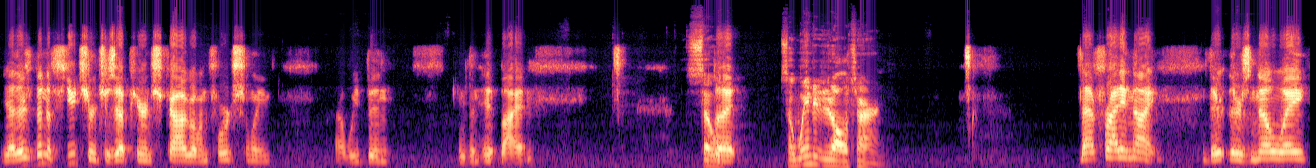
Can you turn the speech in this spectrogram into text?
yeah. There's been a few churches up here in Chicago. Unfortunately, uh, we've been we've been hit by it. So But so when did it all turn? that Friday night, there, there's no way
